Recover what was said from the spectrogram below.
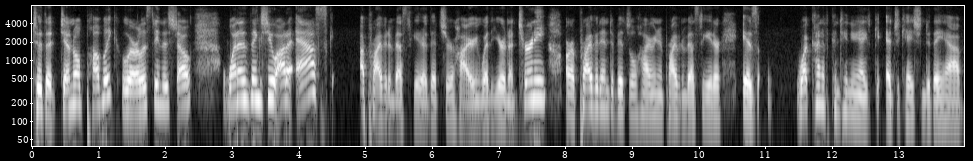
to the general public who are listening to this show, one of the things you ought to ask a private investigator that you're hiring, whether you're an attorney or a private individual hiring a private investigator, is what kind of continuing ed- education do they have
